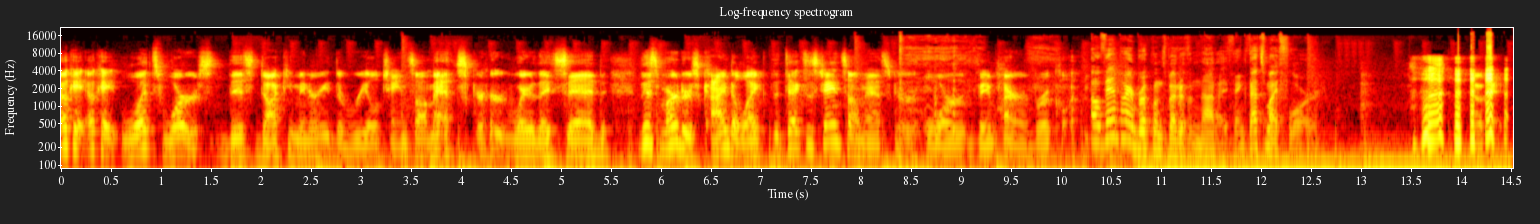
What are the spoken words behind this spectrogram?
Okay, okay. What's worse, this documentary, The Real Chainsaw Massacre, where they said this murder's kind of like the Texas Chainsaw Massacre, or Vampire in Brooklyn? Oh, Vampire in Brooklyn's better than that. I think that's my floor. Okay.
